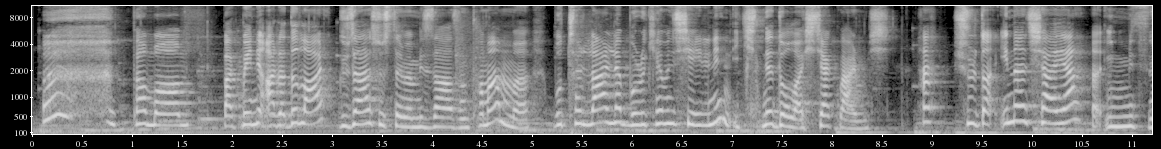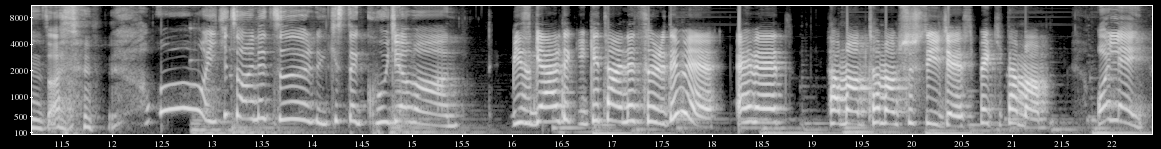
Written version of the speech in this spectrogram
tamam. Bak beni aradılar. Güzel süslememiz lazım tamam mı? Bu tırlarla Brookhaven şehrinin içinde dolaşacaklarmış. Heh şurada in aşağıya. Ha, inmişsin zaten. Oo iki tane tır. İkisi de kocaman. Biz geldik iki tane tır değil mi? Evet. Tamam tamam süsleyeceğiz. Peki tamam. Oley.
